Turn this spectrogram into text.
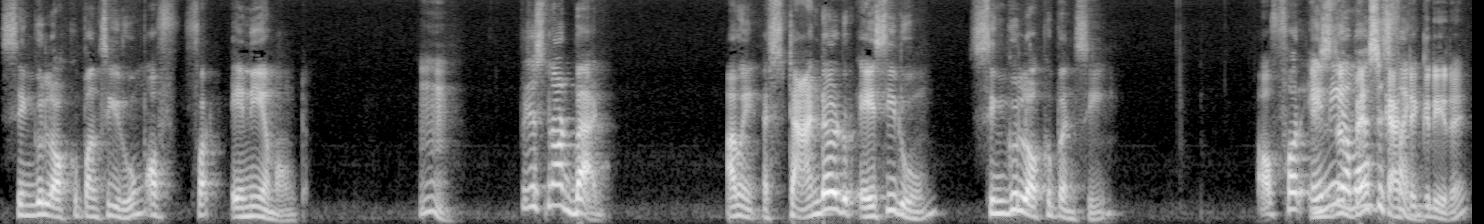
single occupancy room of for any amount hmm. which is not bad I mean a standard AC room single occupancy uh, for it's any the amount best is category fine. right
